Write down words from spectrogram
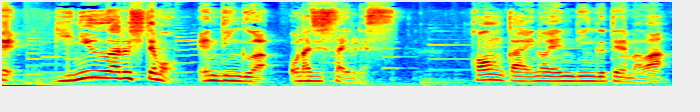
で、リニューアルしてもエンディングは同じスタイルです。今回のエンディングテーマは、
